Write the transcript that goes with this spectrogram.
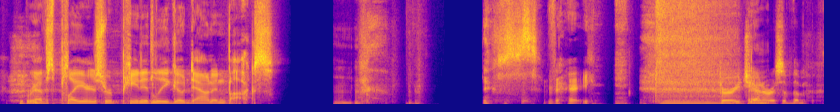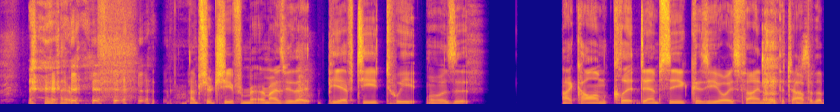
Revs players repeatedly go down in box. It's very. Very generous of them. I'm sure Chief reminds me of that PFT tweet. What was it? I call him Clit Dempsey because you always find him at the top of the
